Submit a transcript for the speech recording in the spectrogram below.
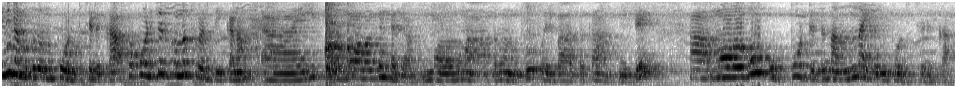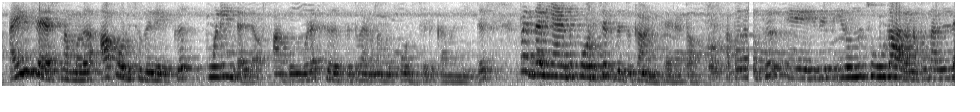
ഇനി നമുക്കിതൊന്ന് പൊടിച്ചെടുക്കാം. അപ്പോൾ പൊടിച്ചെടുക്കുമ്പോൾ ശ്രദ്ധിക്കണം. ഈ മുളക് ഉണ്ടല്ലോ ഈ മുളക് മാത്രം നമുക്ക് ഒരു ഭാഗത്തേക്ക് ആക്കിയിട്ട് മുളകും ഉപ്പും ഇട്ടിട്ട് നന്നായിട്ടൊന്ന് പൊടിച്ചെടുക്കാം. അതിന് ശേഷം നമ്മൾ ആ പൊടിച്ചതിലേക്ക് പുളി ഉണ്ടല്ലോ അതും കൂടെ ചേർത്തിട്ട് വേണം നമ്മൾ പൊടിച്ചെടുക്കാൻ വേണ്ടിയിട്ട്. അപ്പോൾ എന്തായാലും ഞാനിത് പൊടിച്ചെടുത്തിട്ട് തരാം കേട്ടോ അപ്പോൾ നമുക്ക് ഇതിൽ ഇതൊന്ന് ചൂടാറണം. അപ്പോൾ നല്ല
